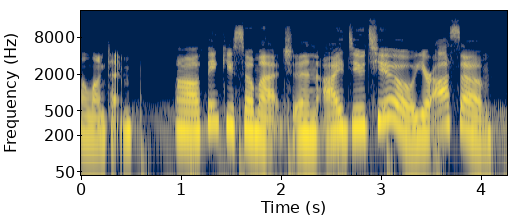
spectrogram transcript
a long time. Oh, thank you so much. And I do too. You're awesome.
